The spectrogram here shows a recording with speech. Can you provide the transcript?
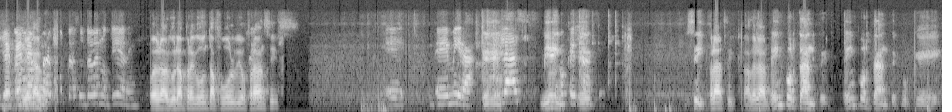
Depende de preguntas, ustedes no tienen. Bueno, ¿alguna pregunta, Fulvio, Francis? Eh, eh, mira, eh, las... Bien. Okay, Francis. sí. Francis, adelante. Es importante, es importante porque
